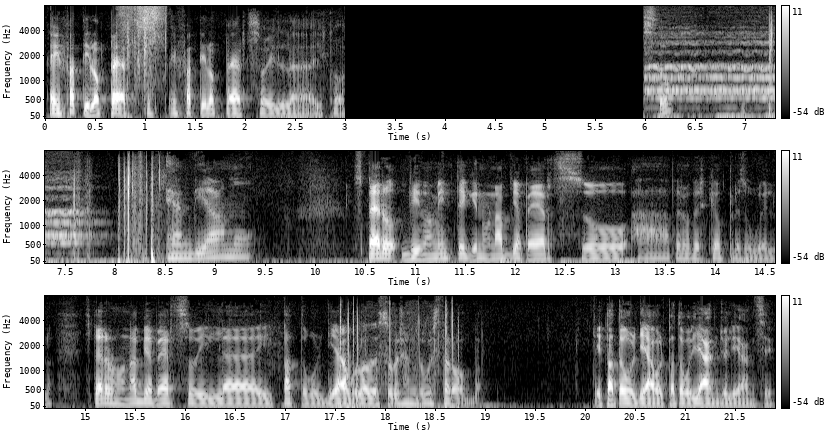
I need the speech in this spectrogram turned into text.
E infatti l'ho perso, e infatti l'ho perso il, il costo. E andiamo Spero vivamente che non abbia perso... Ah, però perché ho preso quello? Spero non abbia perso il, il patto col diavolo adesso facendo questa roba. Il patto col diavolo, il patto con gli angeli, anzi.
